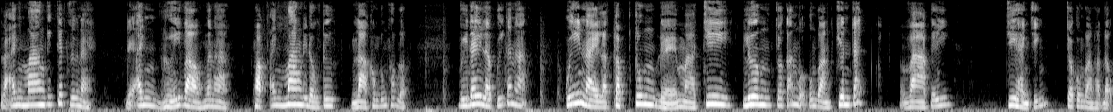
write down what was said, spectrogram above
là anh mang cái kết dư này để anh gửi vào ngân hàng hoặc anh mang đi đầu tư là không đúng pháp luật vì đây là quỹ ngắn hạn. Quỹ này là tập trung để mà chi lương cho cán bộ công đoàn chuyên trách và cái chi hành chính cho công đoàn hoạt động.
